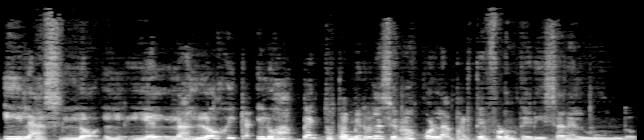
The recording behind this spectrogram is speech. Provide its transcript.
y las, y las lógicas y los aspectos también relacionados con la parte fronteriza en el mundo.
